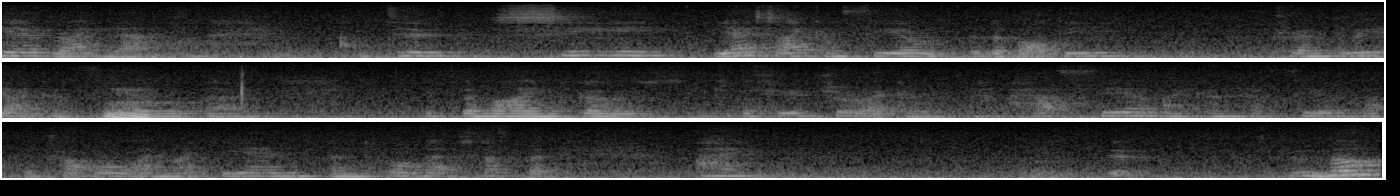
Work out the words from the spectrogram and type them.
here, right now. To see, yes, I can feel the body trembly, I can Mhm. feel um, if the mind goes to the future, I can have fear, I can have fear about the trouble I might be in and all that stuff, but I, moment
